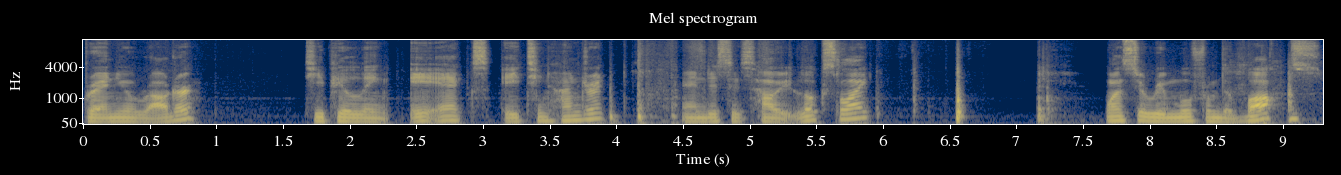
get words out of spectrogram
brand new router, TP-Link AX1800, and this is how it looks like. Once you remove from the box,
